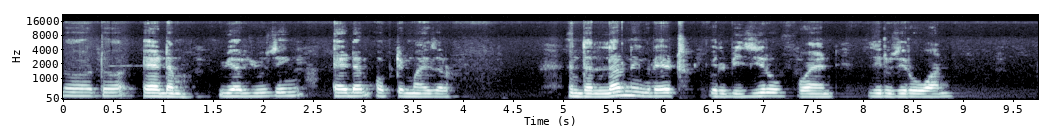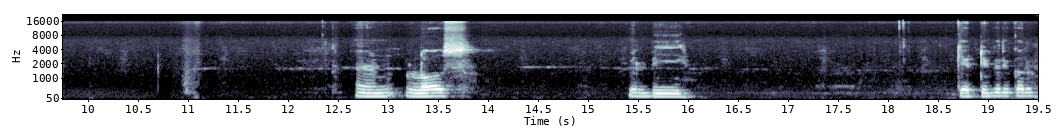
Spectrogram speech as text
dot uh, adam. We are using adam optimizer. And the learning rate will be 0 0.001 and loss will be categorical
